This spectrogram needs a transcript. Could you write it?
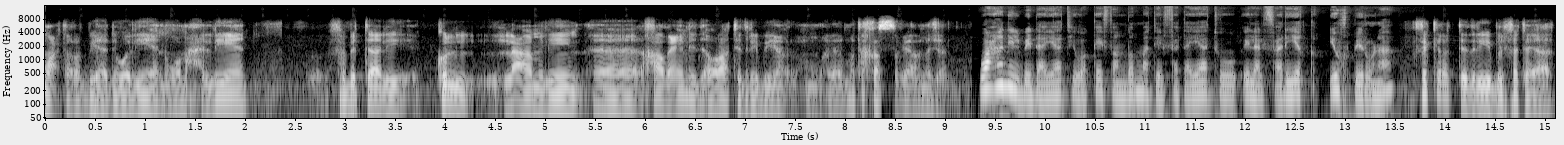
معترف بها دوليا ومحليا. فبالتالي كل العاملين آه، خاضعين لدورات تدريبية آه، متخصصة في هذا المجال. وعن البدايات وكيف انضمت الفتيات إلى الفريق يخبرنا فكرة تدريب الفتيات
